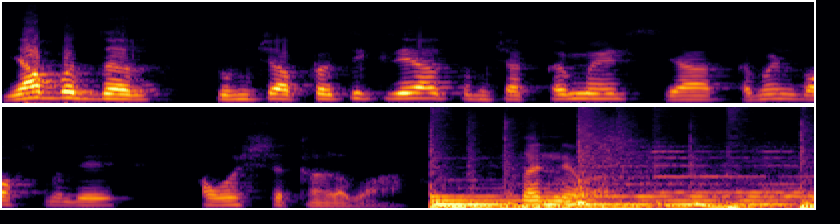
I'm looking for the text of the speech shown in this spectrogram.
याबद्दल तुमच्या प्रतिक्रिया तुमच्या कमेंट्स या कमेंट बॉक्समध्ये अवश्य कळवा. धन्यवाद.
